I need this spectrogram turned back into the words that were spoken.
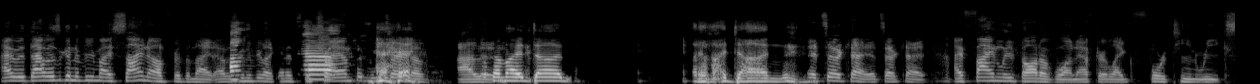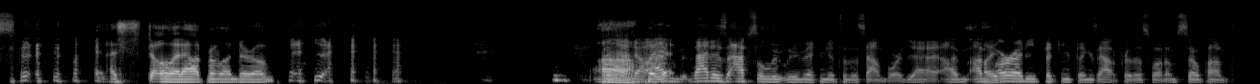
I was that was gonna be my sign off for the night. I was gonna be like, and it's the triumphant return of Alan. What have I done? What have I done? It's okay. It's okay. I finally thought of one after like 14 weeks. And I stole it out from under him. yeah. Uh, yeah, no, yeah. That is absolutely making it to the soundboard. Yeah, I'm I'm Sweet. already picking things out for this one. I'm so pumped.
